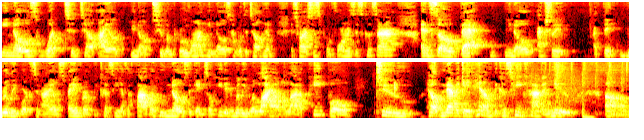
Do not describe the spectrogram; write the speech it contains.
he knows what to tell Ayo, you know, to improve on. He knows what to tell him as far as his performance is concerned. And so that, you know, actually I think really works in Ayo's favor because he has a father who knows the game. So he didn't really rely on a lot of people to help navigate him because he kind of knew. Um,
